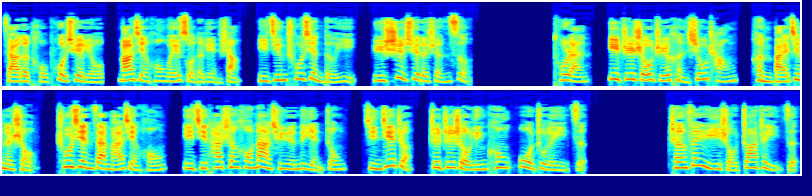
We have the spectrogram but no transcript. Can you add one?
砸得头破血流，马显红猥琐的脸上已经出现得意与嗜血的神色。突然，一只手指很修长、很白净的手出现在马显红以及他身后那群人的眼中。紧接着，这只手凌空握住了椅子。陈飞宇一手抓着椅子，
